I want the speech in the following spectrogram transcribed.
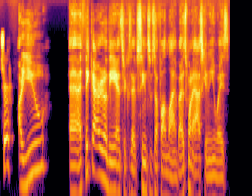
Sure. Are you, and I think I already know the answer because I've seen some stuff online, but I just want to ask it anyways.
